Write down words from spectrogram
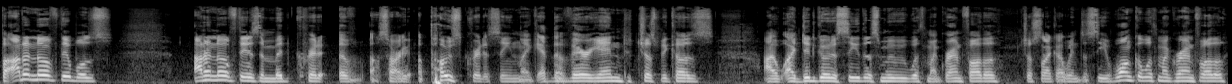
But I don't know if there was I don't know if there's a mid credit, uh, uh, sorry, a post credit scene like at the very end, just because I I did go to see this movie with my grandfather, just like I went to see Wonka with my grandfather,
